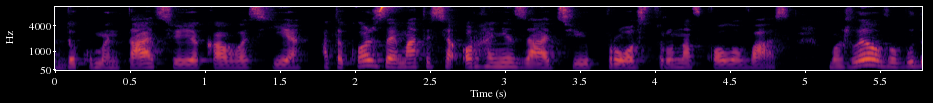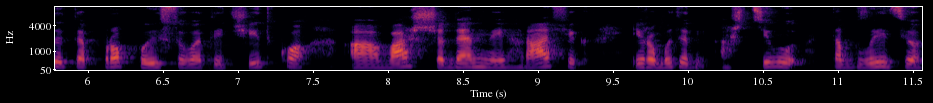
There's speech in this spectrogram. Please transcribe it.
документацію, яка у вас є, а також займатися організацією простору навколо вас. Можливо, ви будете прописувати чітко ваш щоденний графік і робити аж цілу таблицю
